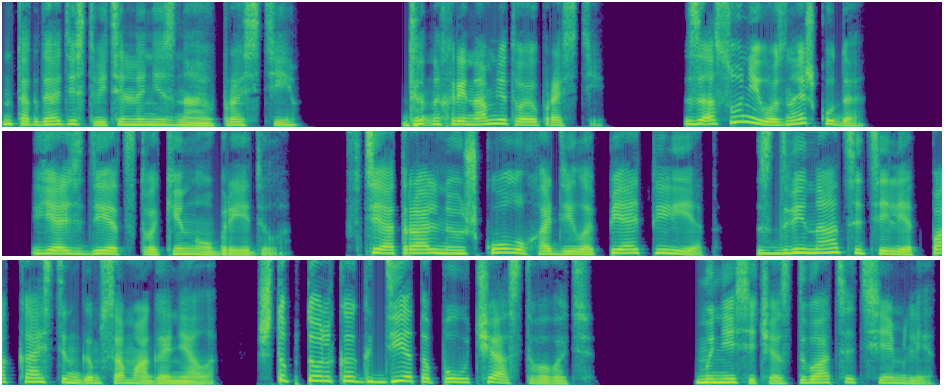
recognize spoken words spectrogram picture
Ну, тогда действительно не знаю, прости. Да нахрена мне твое прости? Засунь его знаешь куда. Я с детства кино бредила. В театральную школу ходила пять лет. С 12 лет по кастингам сама гоняла, чтоб только где-то поучаствовать. Мне сейчас 27 лет.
